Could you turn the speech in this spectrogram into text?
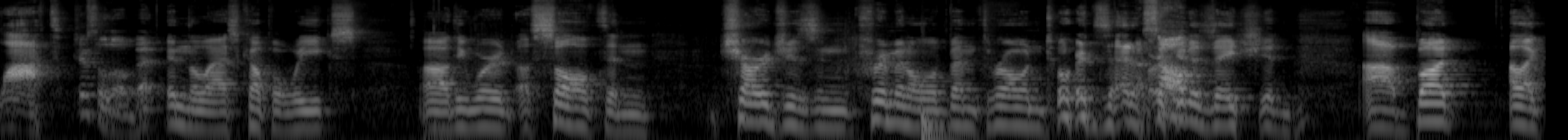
lot Just a little bit. in the last couple weeks. Uh, the word assault and charges and criminal have been thrown towards that Assault. organization. Uh, but I like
